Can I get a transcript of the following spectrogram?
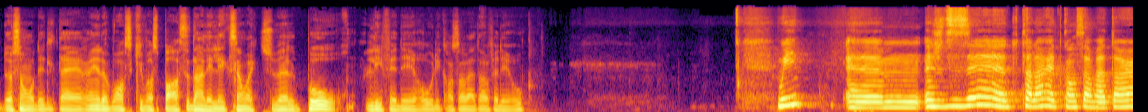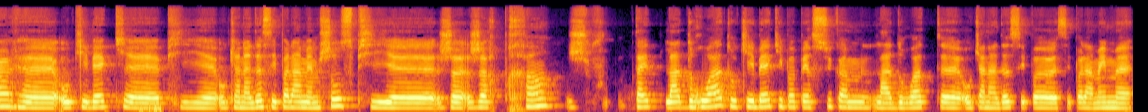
de sonder le terrain, de voir ce qui va se passer dans l'élection actuelle pour les fédéraux, les conservateurs fédéraux. Oui, euh, je disais tout à l'heure être conservateur euh, au Québec euh, puis au Canada c'est pas la même chose. Puis je, je, reprends peut-être la droite au Québec est pas perçue comme la droite au Canada. C'est pas c'est pas la même elle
